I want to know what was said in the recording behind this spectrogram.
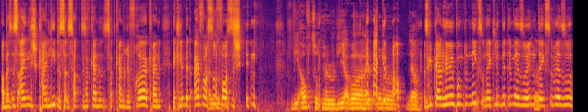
Aber es ist eigentlich kein Lied, es, es, hat, es, hat, keine, es hat kein Refrain, keine, er klimpert einfach so Also vor sich hin. Wie Aufzugmelodie, aber halt ohne. genau. Ja. Es gibt keinen Höhepunkt und nix und er klimpert immer so hin und denkst immer so,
